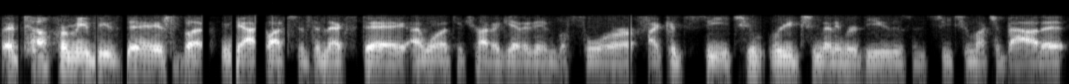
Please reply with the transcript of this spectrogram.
they're tough for me these days, but yeah, I watched it the next day. I wanted to try to get it in before I could see too read too many reviews and see too much about it.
